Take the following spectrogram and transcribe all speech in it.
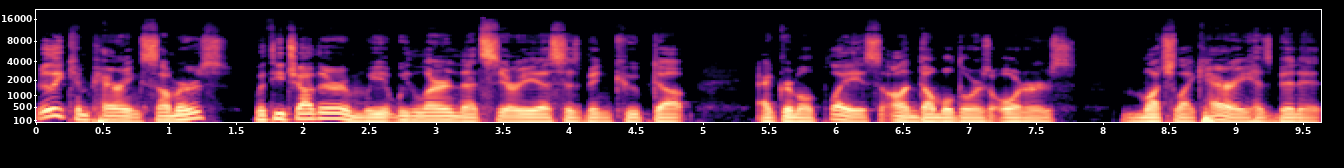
really comparing summers with each other. And we, we learn that Sirius has been cooped up at Grimmauld Place on Dumbledore's orders, much like Harry has been at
